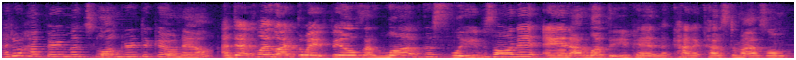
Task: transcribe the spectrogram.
I don't have very much longer to go now. I definitely like the way it feels. I love the sleeves on it and I love that you can kind of customize them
